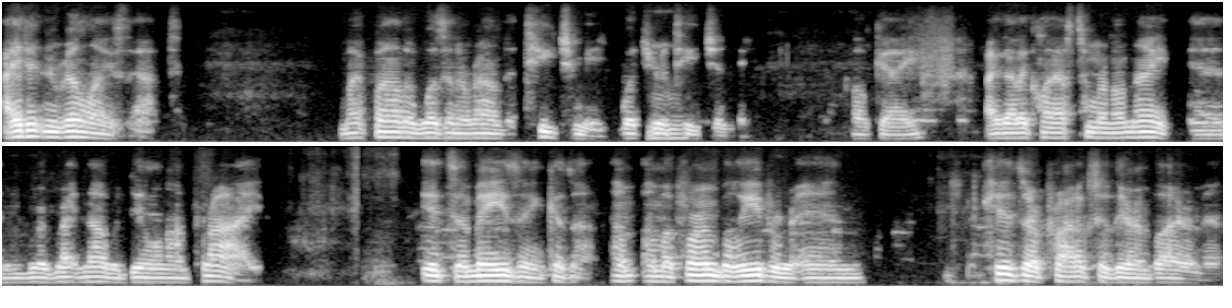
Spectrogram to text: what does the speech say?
I didn't realize that. My father wasn't around to teach me what you're mm-hmm. teaching me. Okay. I got a class tomorrow night, and we're right now we're dealing on pride. It's amazing because I'm, I'm a firm believer in kids are products of their environment.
